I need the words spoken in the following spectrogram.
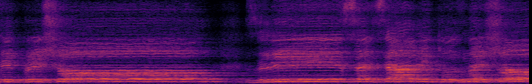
світ прийшов, злі серця він тут знайшов.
